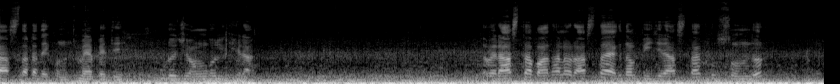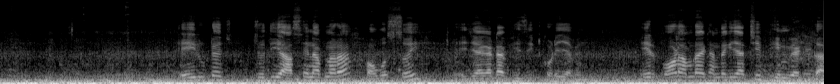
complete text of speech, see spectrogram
রাস্তাটা দেখুন ম্যাপেতে পুরো জঙ্গল ঘেরা। তবে রাস্তা বাঁধানো রাস্তা, একদম পিচ রাস্তা, খুব সুন্দর। এই রুটে যদি আসেন আপনারা, অবশ্যই এই জায়গাটা ভিজিট করে যাবেন। এরপর আমরা এখান থেকে যাচ্ছি ভীমবেটকা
